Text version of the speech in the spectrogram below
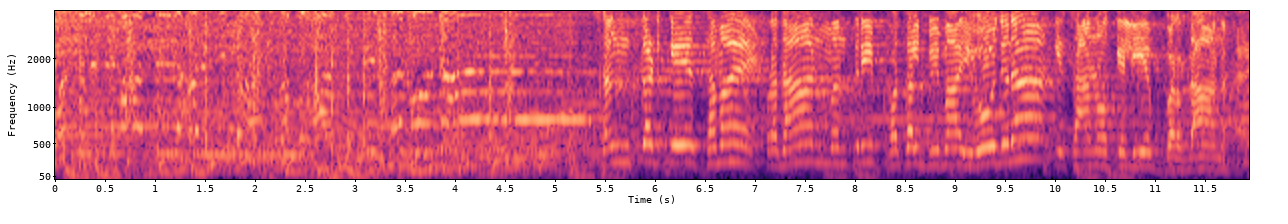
फसल बीमा से हर किसान अब आत्मनिर्भर हो जाए संकट के समय प्रधानमंत्री फसल बीमा योजना किसानों के लिए वरदान है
